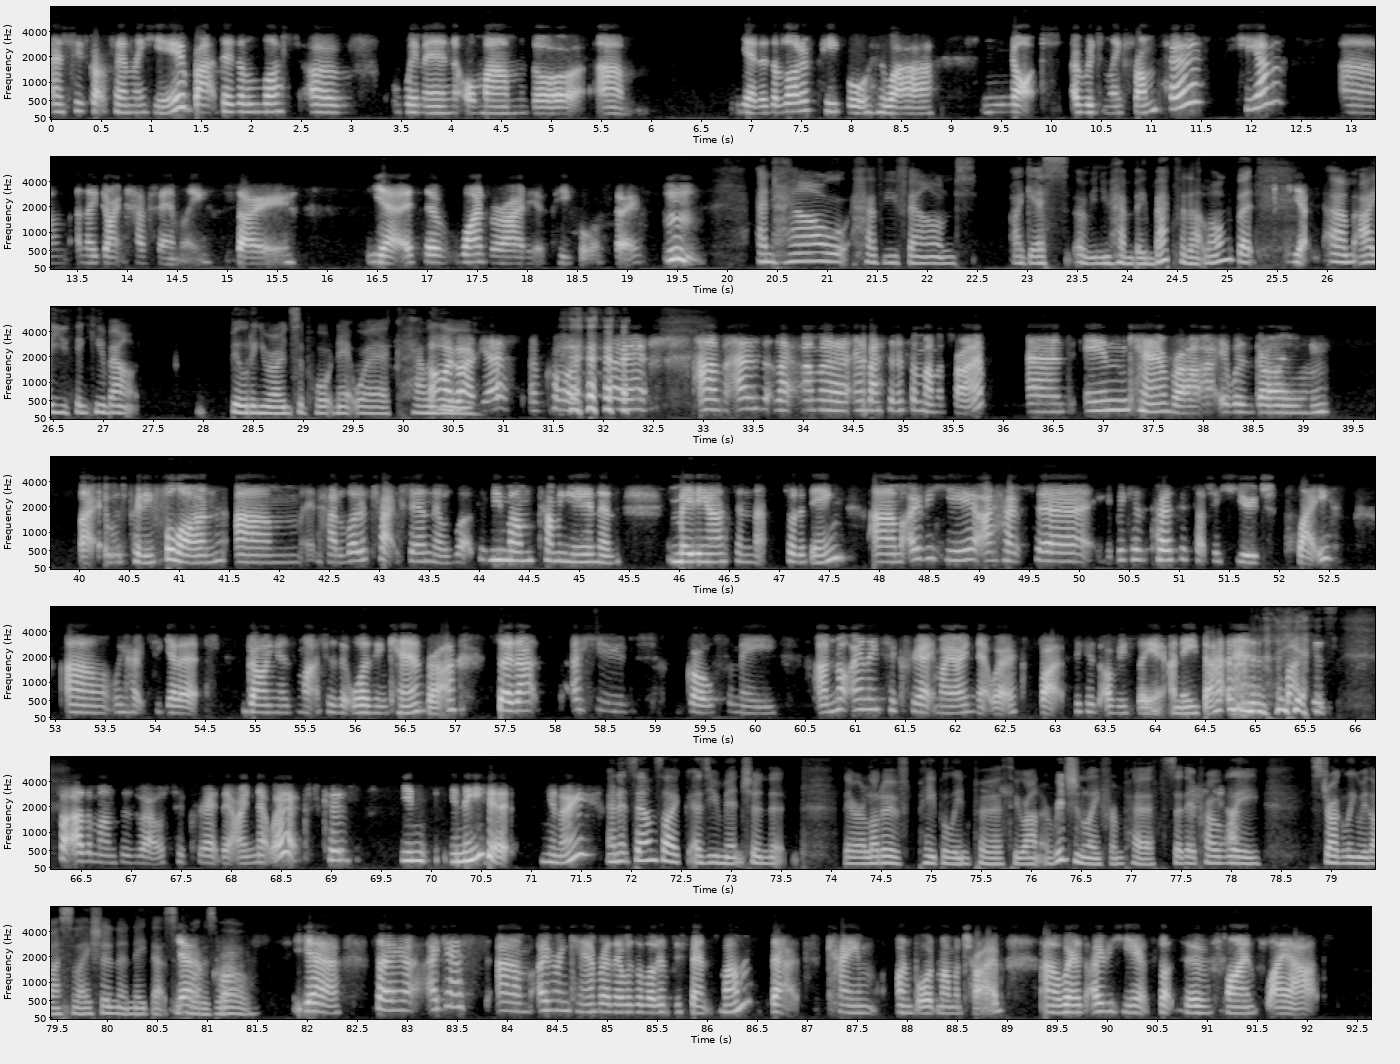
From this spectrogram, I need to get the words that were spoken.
and she's got family here, but there's a lot of women or mums or, um, yeah, there's a lot of people who are not originally from Perth here um, and they don't have family. So, yeah, it's a wide variety of people. So, mm. and how have you found? I guess I mean you haven't been back for that long, but yeah, um, are you thinking about building your own support network? How? oh you... Oh my god, yes, of course. so, um, as like I'm an ambassador for Mama Tribe, and in Canberra, it was going like it was pretty full on. Um, it had a lot of traction. There was lots of new mums coming in and meeting us and that sort of thing. Um, over here, I hope to because Perth is such a huge place. Um, we hope to get it going as much as it was in Canberra. So that's a huge goal for me. Um, not only to create my own network, but because obviously I need that, but yes. for other mums as well to create their own networks because you you need it, you know. And it sounds like, as you mentioned, that there are a lot of people in Perth who aren't originally from Perth, so they're probably yeah. struggling with isolation and need that support yeah, as well. Yeah. So uh, I guess um, over in Canberra there was a lot of defence mums that came on board Mama Tribe, uh, whereas over here it's lots of fly in, fly out,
